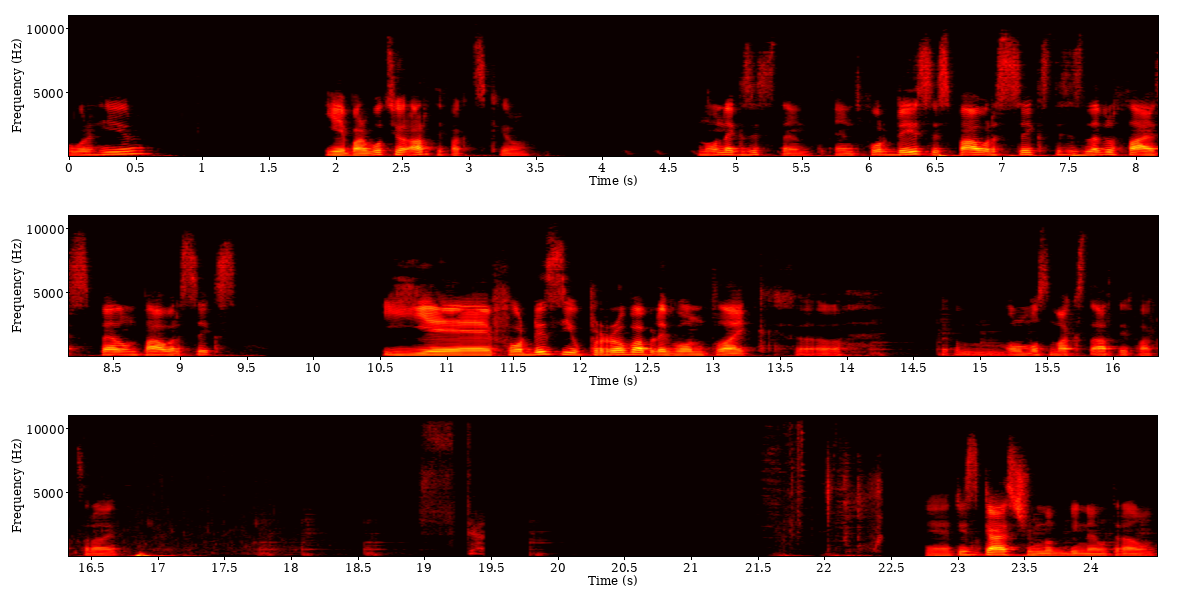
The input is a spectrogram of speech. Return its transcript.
Over here? Yeah, but what's your artifact skill? Non-existent. And for this is power 6, this is level 5 spell on power 6. Yeah, for this you probably want like uh, um, almost maxed artifacts, right? Yeah, these guys should not be neutral.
